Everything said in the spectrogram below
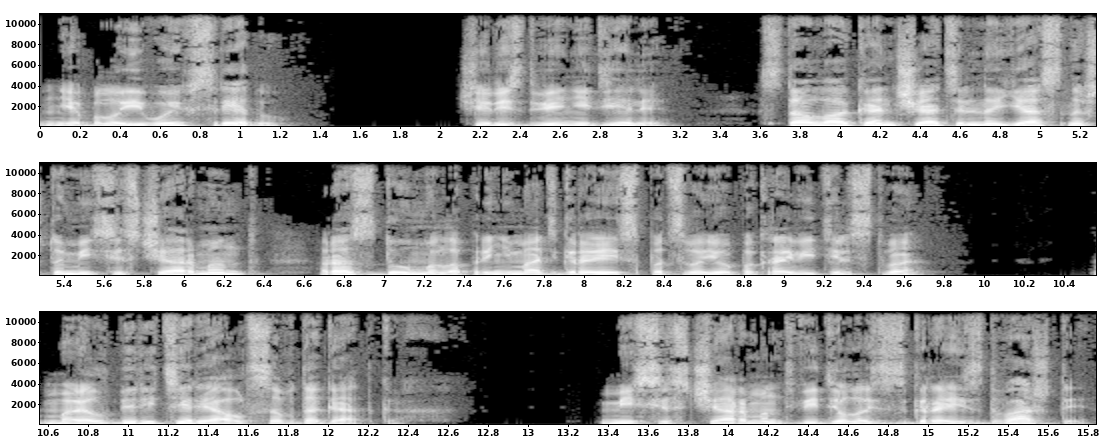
Не было его и в среду. Через две недели стало окончательно ясно, что миссис Чармонт раздумала принимать Грейс под свое покровительство. Мелбери терялся в догадках. Миссис Чармонт виделась с Грейс дважды,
